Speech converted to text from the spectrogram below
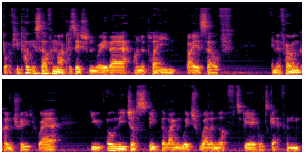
But if you put yourself in my position where you're there on a plane by yourself in a foreign country where you only just speak the language well enough to be able to get from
